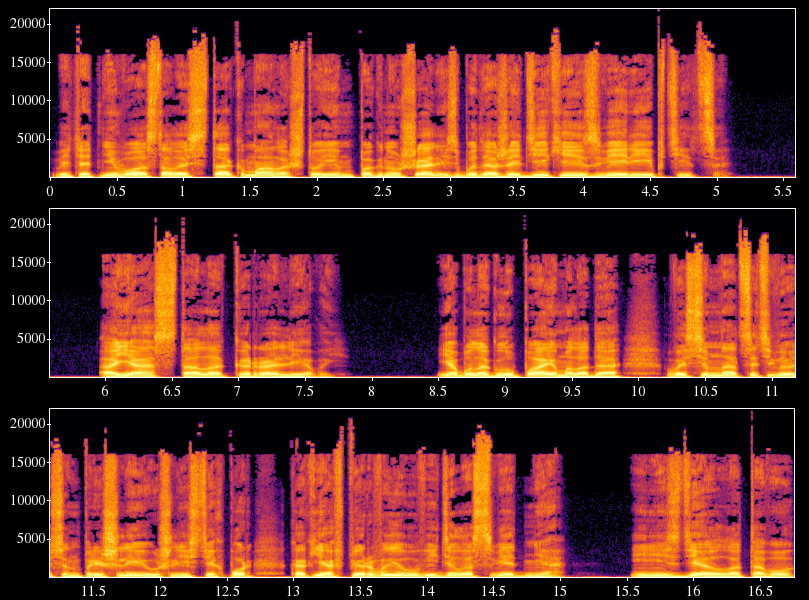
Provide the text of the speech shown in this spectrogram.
Ведь от него осталось так мало, что им погнушались бы даже дикие звери и птицы. А я стала королевой. Я была глупа и молода, восемнадцать весен пришли и ушли с тех пор, как я впервые увидела свет дня, и не сделала того,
